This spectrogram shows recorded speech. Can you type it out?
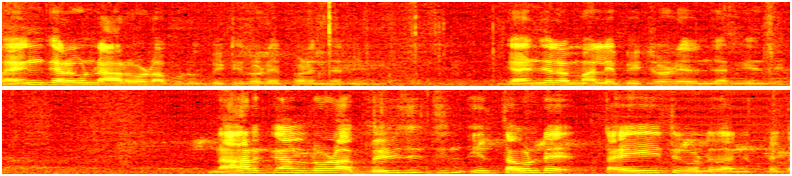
భయంకరంగా ఆ రోడ్ అప్పుడు బీటీ రోడ్ ఇవ్వడం జరిగింది. గంజలో మళ్ళీ బీటీ రోడ్ వేయడం జరిగింది? నార్కల్ రోడ్ ఆ బ్రిడ్జ్ ఇంత ఉండే టైట్గా ఉండే దాన్ని పెద్ద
